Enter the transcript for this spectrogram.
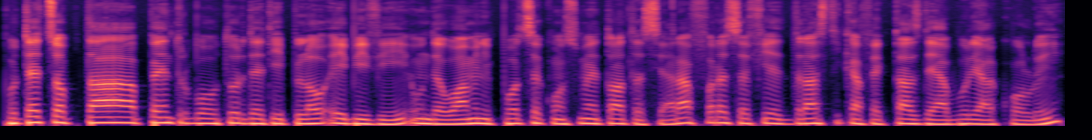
Puteți opta pentru băuturi de tip low ABV, unde oamenii pot să consume toată seara fără să fie drastic afectați de aburii alcoolului,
